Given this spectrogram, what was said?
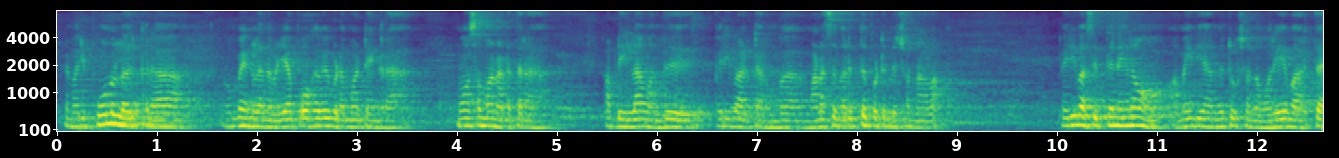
இந்த மாதிரி பூணூல் இருக்கிறா ரொம்ப எங்களை அந்த வழியாக போகவே விட மாட்டேங்கிறா மோசமாக நடத்துகிறா அப்படிலாம் வந்து பெரியவாள்கிட்ட ரொம்ப மனசு வருத்தப்பட்டுன்னு சொன்னாலாம் பெரியவா சித்த நேரம் அமைதியாக இருந்துட்டு சொன்ன ஒரே வார்த்தை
